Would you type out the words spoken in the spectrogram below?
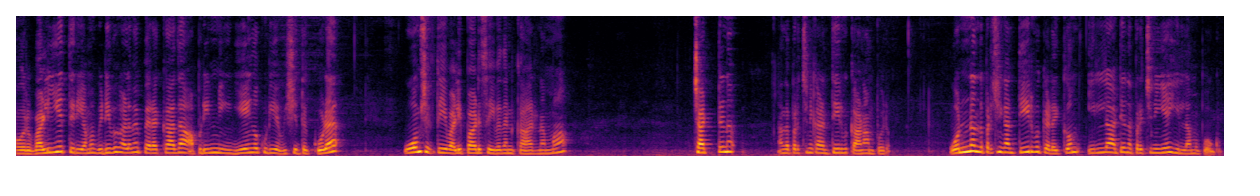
ஒரு வழியே தெரியாமல் விடிவுகாலமே பிறக்காதா அப்படின்னு நீங்கள் இயங்கக்கூடிய விஷயத்துக்கு கூட ஓம் சக்தியை வழிபாடு செய்வதன் காரணமாக சட்டுன்னு அந்த பிரச்சனைக்கான தீர்வு காணாமல் போயிடும். ஒன்று அந்த பிரச்சனைக்கான தீர்வு கிடைக்கும் இல்லாட்டி அந்த பிரச்சனையே இல்லாமல் போகும்.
